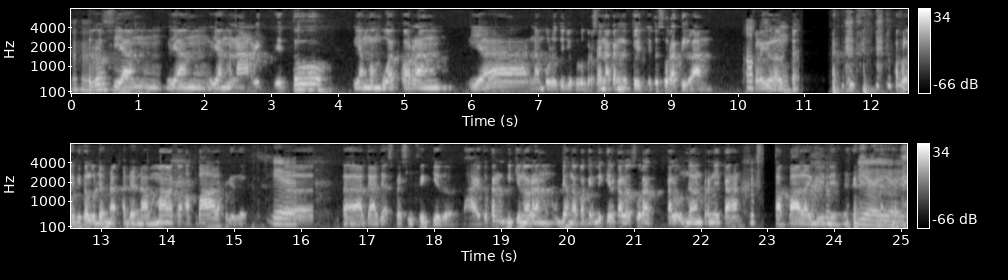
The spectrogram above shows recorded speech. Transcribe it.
mhm. Terus yang yang yang menarik itu yang membuat orang ya 60-70 persen akan ngeklik itu surat tilang. Apalagi kalau udah apalagi kalau udah na- ada nama atau apalah gitu. Iya. Eh, eh, agak-agak spesifik gitu. Nah itu kan bikin orang udah nggak pakai mikir kalau surat kalau undangan pernikahan apa lagi ini. Iya, iya, iya.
